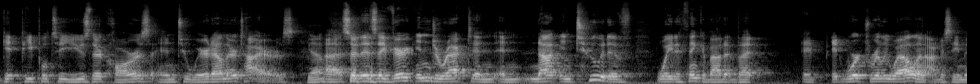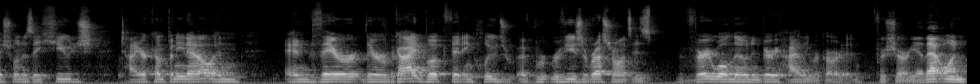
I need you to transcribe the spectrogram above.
get people to use their cars and to wear down their tires. Yeah. Uh, so there's a very indirect and, and not intuitive way to think about it, but it, it worked really well. And obviously, Michelin is a huge tire company now. And and their their guidebook that includes uh, reviews of restaurants is very well known and very highly regarded. For sure, yeah, that one.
